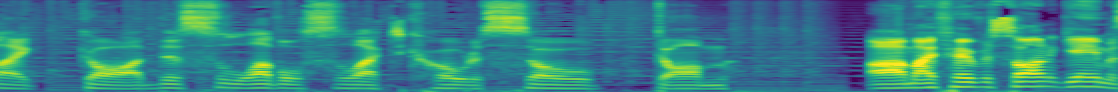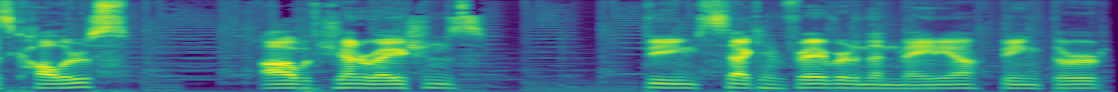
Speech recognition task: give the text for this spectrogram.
Like, god, this level select code is so dumb. Uh, my favorite Sonic game is Colors, uh, with Generations being second favorite and then Mania being third.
